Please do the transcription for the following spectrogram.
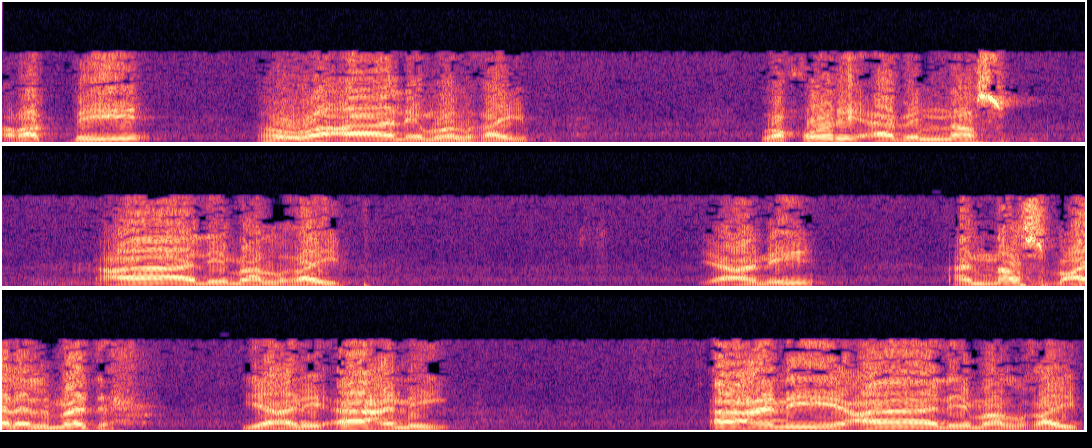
ربي هو عالم الغيب. وقرئ بالنصب. عالم الغيب. يعني النصب على المدح يعني أعني أعني عالم الغيب.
